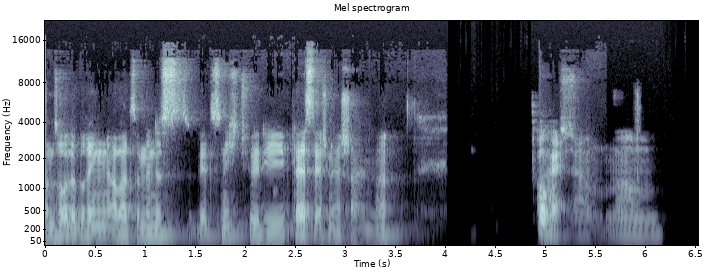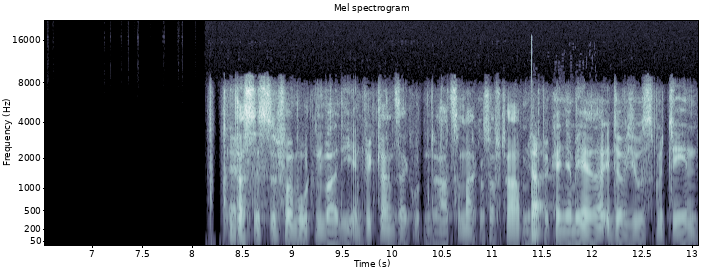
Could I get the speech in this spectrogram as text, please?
Konsole bringen, aber zumindest wird es nicht für die PlayStation erscheinen. Ne? Okay. Ähm, ähm, Ja. Das ist zu vermuten, weil die Entwickler einen sehr guten Draht zu Microsoft haben. Ich Ja. wir kennen ja mehrere Interviews mit denen,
